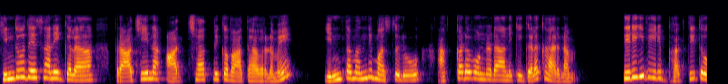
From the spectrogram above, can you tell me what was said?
హిందూ దేశానికి గల ప్రాచీన ఆధ్యాత్మిక వాతావరణమే ఇంతమంది మస్తులు అక్కడ ఉండడానికి గల కారణం. తిరిగి వీరి భక్తితో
